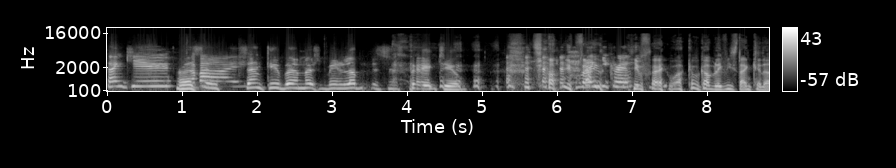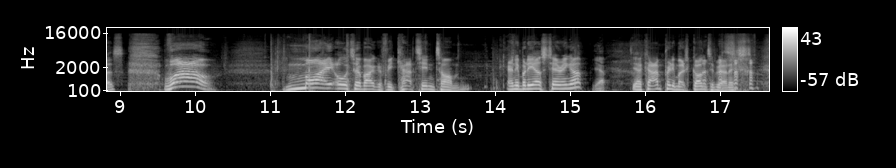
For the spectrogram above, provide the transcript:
Thank you. Well, bye so bye. thank you very much. It's been lovely to speak to you. Tom, you're very, Thank you, Chris. You're very welcome. I can't believe he's thanking us. Wow. My autobiography, Captain Tom. Anybody else tearing up? Yep. Yeah, okay, I'm pretty much gone, to be honest.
